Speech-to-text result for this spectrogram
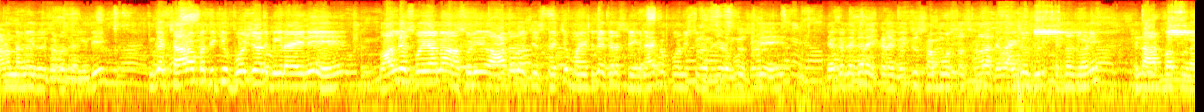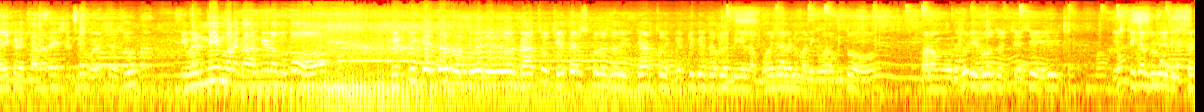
ఆనందంగా ఈరోజు గడవడం జరిగింది. ఇంకా చాలా మందికి భోజనాలు మిగిలాయని వాళ్ళే స్వయాన అసలు ఆటోలో తీసుకొచ్చి మా ఇంటి దగ్గర శ్రీ వినాయక పోలీస్ స్టేషన్ చేయడంతో చూడి దగ్గర దగ్గర ఇక్కడ వెజ్ సమోసా సహా దగ్గర ఐదు చూడి కింద చూడండి కింద హాట్ బాక్స్ ఉన్నాయి. ఇక్కడ కలర్ ఉంది వైట్ రైస్. ఇవన్నీ మనకు అందించడంతో గెట్ టుగెదర్ రెండు వేల ఇరవై బ్యాచ్ చైతన్య స్కూల్లో చదివే విద్యార్థులు గెట్ టుగెదర్లో మిగిలిన భోజనాలను మనకి ఇవ్వడంతో మనం ఈరోజు వచ్చేసి గెస్ట్ మీరు ఇక్కడ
